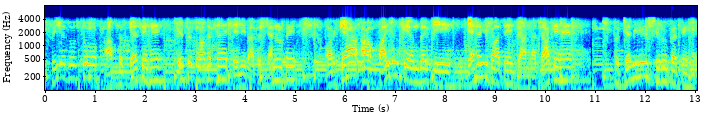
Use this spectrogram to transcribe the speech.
प्रिय दोस्तों, आप सब कैसे हैं? फिर से स्वागत है डेली बाइबल चैनल पे। और क्या आप बाइबल के अंदर की गहरी बातें जानना चाहते हैं? तो चलिए शुरू करते हैं।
